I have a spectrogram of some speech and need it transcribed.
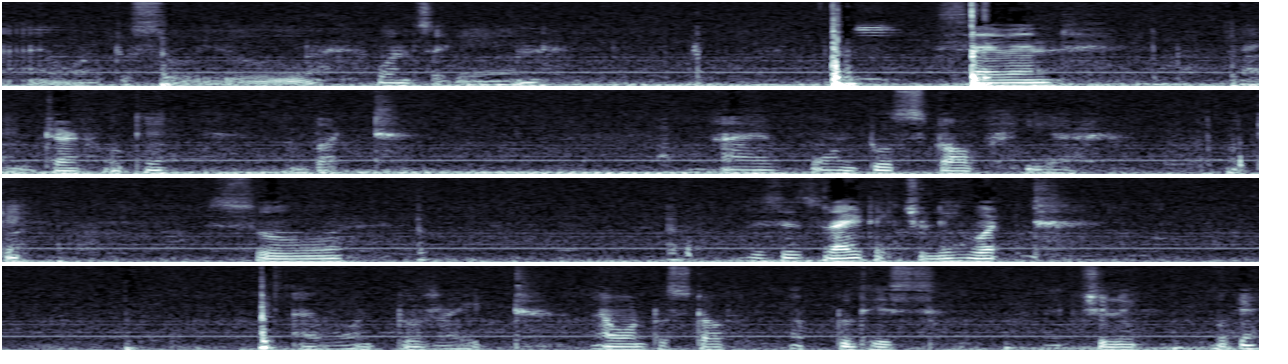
I want to show you once again. 7 I enter okay. But I want to stop here okay. So this is right actually but I want to write I want to stop up to this actually okay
